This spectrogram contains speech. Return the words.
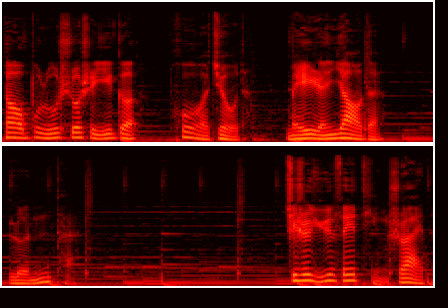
倒不如说是一个破旧的、没人要的轮胎。其实于飞挺帅的，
